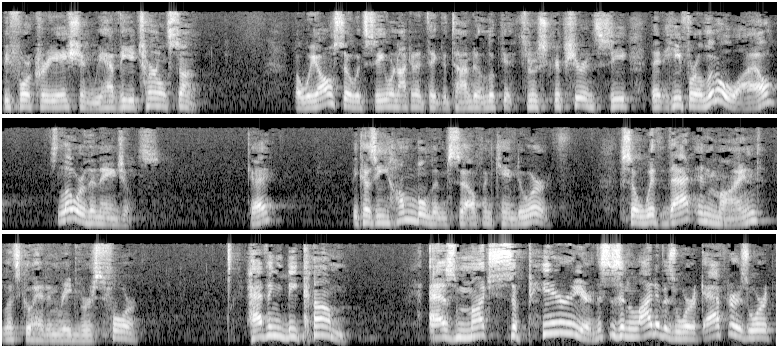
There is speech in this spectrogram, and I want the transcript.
before creation. We have the eternal Son. But we also would see, we're not going to take the time to look at, through Scripture and see that He, for a little while, is lower than angels. Okay? Because he humbled himself and came to earth. So, with that in mind, let's go ahead and read verse 4. Having become as much superior, this is in light of his work, after his work,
